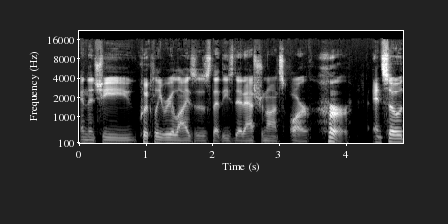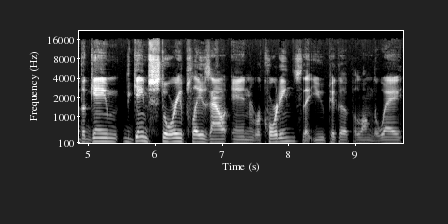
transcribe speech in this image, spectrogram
and then she quickly realizes that these dead astronauts are her. And so the game, the game story plays out in recordings that you pick up along the way.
